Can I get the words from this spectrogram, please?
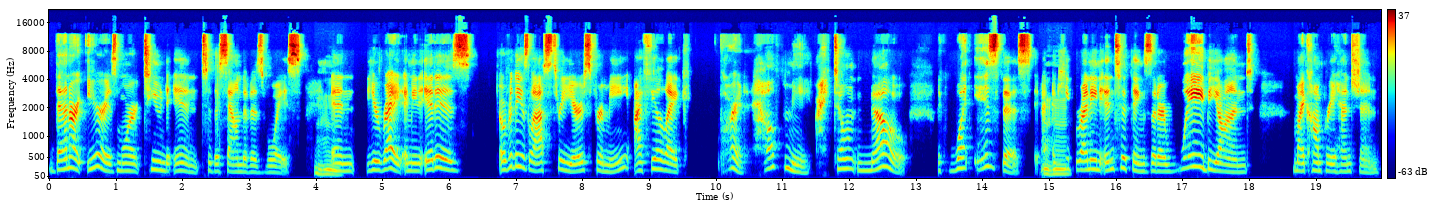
then our ear is more tuned in to the sound of his voice. Mm-hmm. And you're right. I mean, it is over these last three years for me, I feel like, Lord, help me. I don't know. Like, what is this? I, I Mhm. keep running into things that are way beyond my comprehension.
